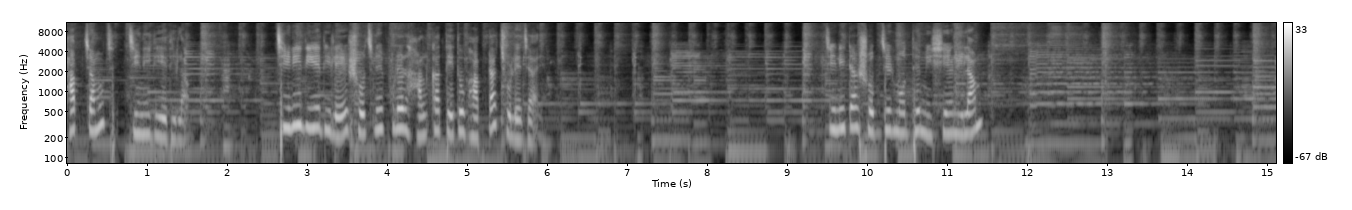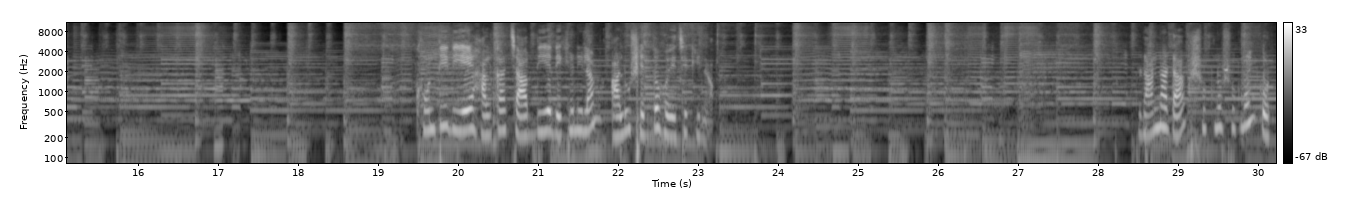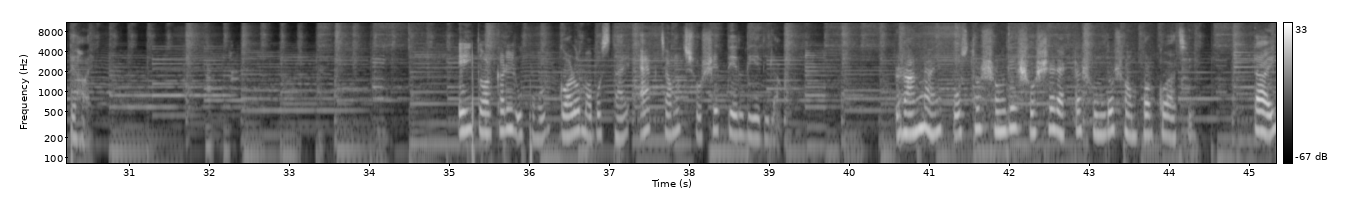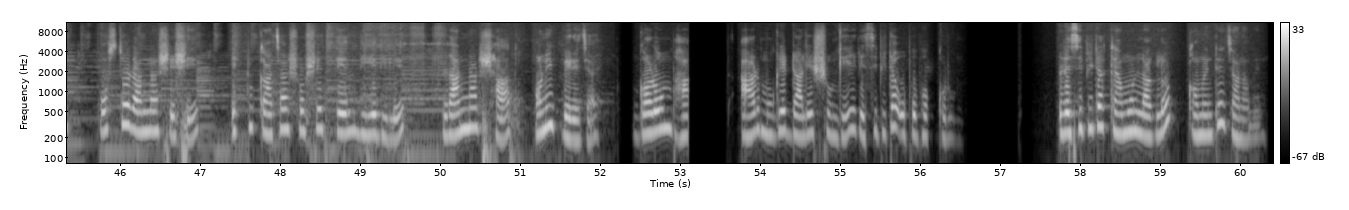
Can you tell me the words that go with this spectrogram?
হাফ চামচ চিনি দিয়ে দিলাম। চিনি দিয়ে দিলে সজনে ফুলের হালকা তেতো ভাবটা চলে যায়। চিনিটা সবজির মধ্যে মিশিয়ে নিলাম। খুন্তি দিয়ে হালকা চাপ দিয়ে দেখে নিলাম আলু সেদ্ধ হয়েছে কিনা। রান্নাটা শুকনো শুকনোই করতে হয়। এই তরকারির উপর গরম অবস্থায় এক চামচ সর্ষের তেল দিয়ে দিলাম। রান্নায় পোস্তর সঙ্গে সর্ষের একটা সুন্দর সম্পর্ক আছে। তাই পোস্ত রান্নার শেষে একটু কাঁচা সর্ষের তেল দিয়ে দিলে রান্নার স্বাদ অনেক বেড়ে যায়। গরম ভাত আর মুগের ডালের সঙ্গে রেসিপিটা উপভোগ করুন। রেসিপিটা কেমন লাগল কমেন্টে জানাবেন।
